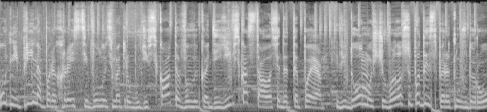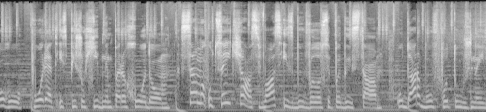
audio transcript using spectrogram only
У Дніпрі на перехресті вулиць Метробудівська та Велика Діївська сталося ДТП. Відомо, що велосипедист перетнув дорогу поряд із пішохідним переходом. Саме у цей час вас і збив велосипедиста. Удар був потужний.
